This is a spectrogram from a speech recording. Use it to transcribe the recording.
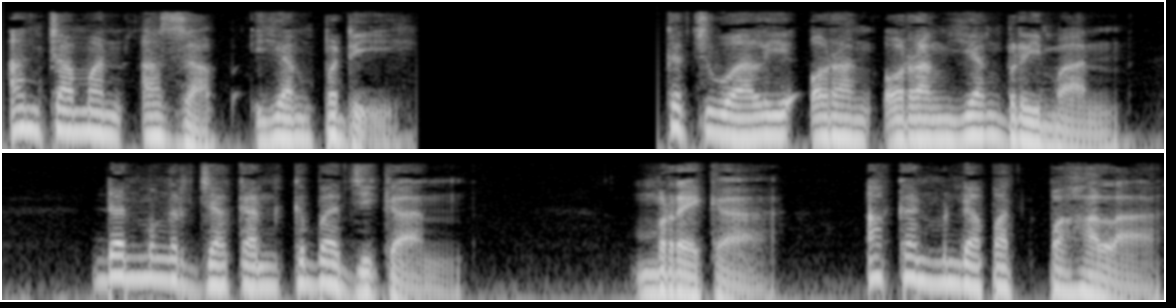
ancaman azab yang pedih. Kecuali orang-orang yang beriman dan mengerjakan kebajikan, mereka akan mendapat pahala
